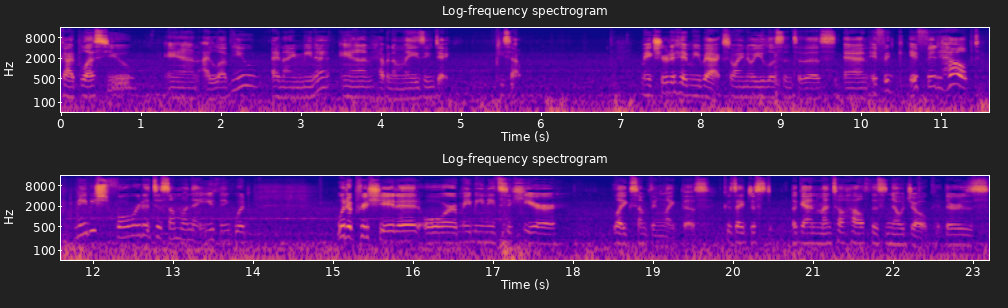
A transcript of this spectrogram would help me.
God bless you. And I love you. And I mean it. And have an amazing day. Peace out. Make sure to hit me back so I know you listen to this. And if it if it helped, maybe forward it to someone that you think would would appreciate it or maybe needs to hear like something like this because I just again mental health is no joke. There's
